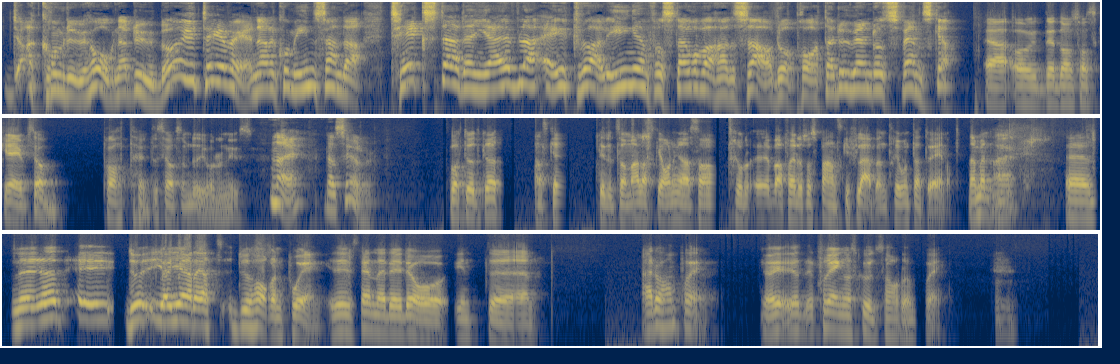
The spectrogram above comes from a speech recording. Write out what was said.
Ja, Kommer du ihåg när du började i TV? När det kom insändare. Texta den jävla Ekvall. Ingen förstår vad han sa. Då pratar du ändå svenska. Ja, och det, de som skrev så pratar ju inte så som du gjorde nyss. Nej, där ser du. Gått ut grötan samtidigt som alla skåningar sa tror, eh, varför är du så spansk i flabben? Tror inte att du är något. Nej, men, Nej. Eh, nej, eh, du, jag ger dig att du har en poäng. Eh, Sen är det då inte... Nej, du har en poäng. Jag, jag, för en gångs skull så har du en poäng.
